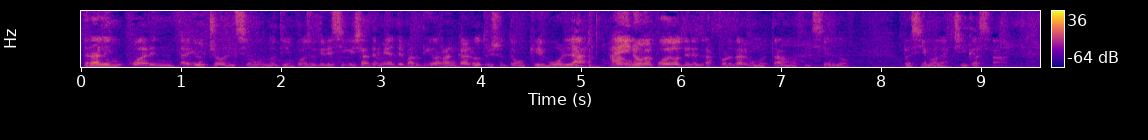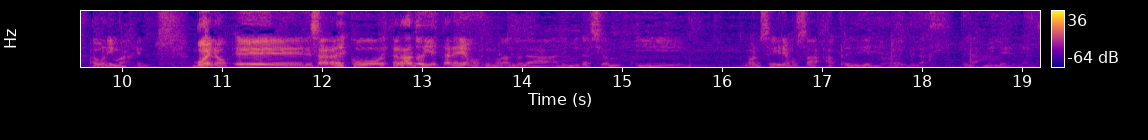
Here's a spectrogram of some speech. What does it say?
Central en 48 el segundo tiempo. Eso quiere decir que ya termina este partido, arranca el otro y yo tengo que volar. Ahí Ah, no me puedo teletransportar como estábamos diciendo recién con las chicas a, a una imagen. Bueno, eh, les agradezco este rato y estaremos renovando la, la invitación y bueno, seguiremos a- aprendiendo eh, de, las, de las millennials.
